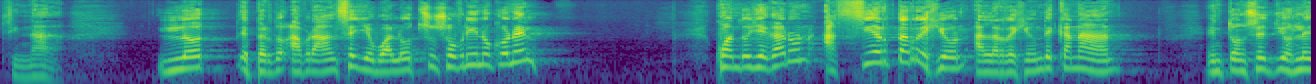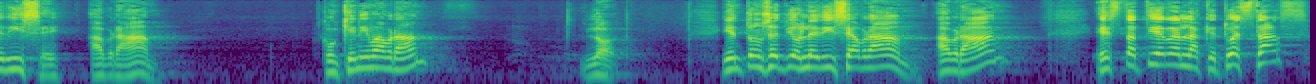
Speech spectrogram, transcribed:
sin nada. Lot, eh, perdón, Abraham se llevó a Lot, su sobrino, con él. Cuando llegaron a cierta región, a la región de Canaán, entonces Dios le dice a Abraham, ¿con quién iba Abraham? Lot. Y entonces Dios le dice a Abraham, Abraham, esta tierra en la que tú estás,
